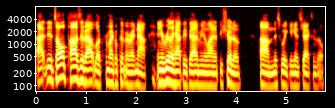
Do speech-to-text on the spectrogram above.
I, it's all positive outlook for Michael Pittman right now, and you're really happy if you had him in your lineup. You should have um, this week against Jacksonville.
